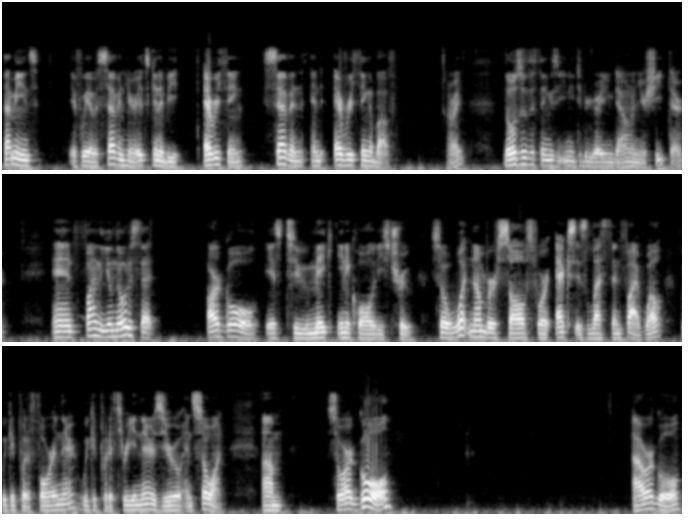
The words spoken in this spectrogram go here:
that means if we have a 7 here, it's going to be everything 7 and everything above. All right? Those are the things that you need to be writing down on your sheet there. And finally, you'll notice that our goal is to make inequalities true. So what number solves for x is less than 5? Well, we could put a 4 in there, we could put a 3 in there, 0, and so on. Um, so our goal, our goal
